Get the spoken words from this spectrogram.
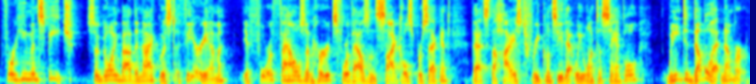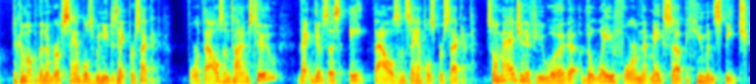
for human speech. So going by the Nyquist theorem, if 4,000 hertz, 4,000 cycles per second, that's the highest frequency that we want to sample, we need to double that number to come up with the number of samples we need to take per second. 4,000 times 2, that gives us 8,000 samples per second. So imagine, if you would, uh, the waveform that makes up human speech.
